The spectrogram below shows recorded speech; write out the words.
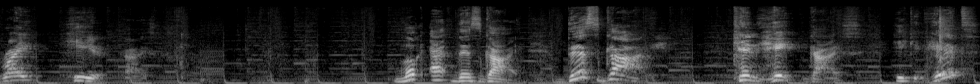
right here, guys. Look at this guy. This guy can hit, guys. He can hit.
